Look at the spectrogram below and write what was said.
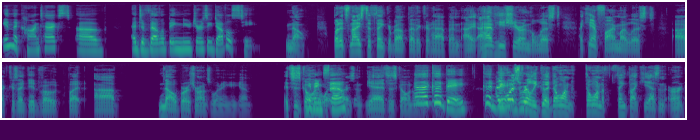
in the context of a developing New Jersey Devils team? No. But it's nice to think about that it could happen. I, I have Hischier on the list. I can't find my list because uh, I did vote, but uh, no, Bergeron's winning again. It's just going away so? present. Yeah, it's just going Yeah, away. it could be. Could be. he was really good. Don't want don't want to think like he hasn't earned.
